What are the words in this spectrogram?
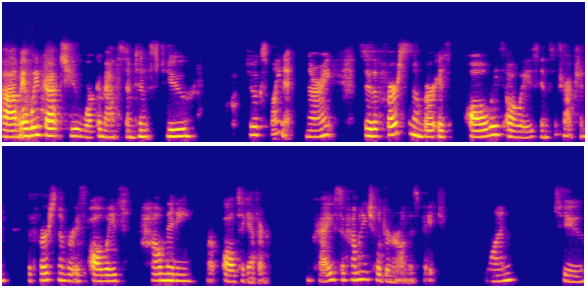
Um, and we've got to work a math sentence to to explain it. All right. So the first number is always, always in subtraction the first number is always how many are all together. Okay, so how many children are on this page? One, two,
